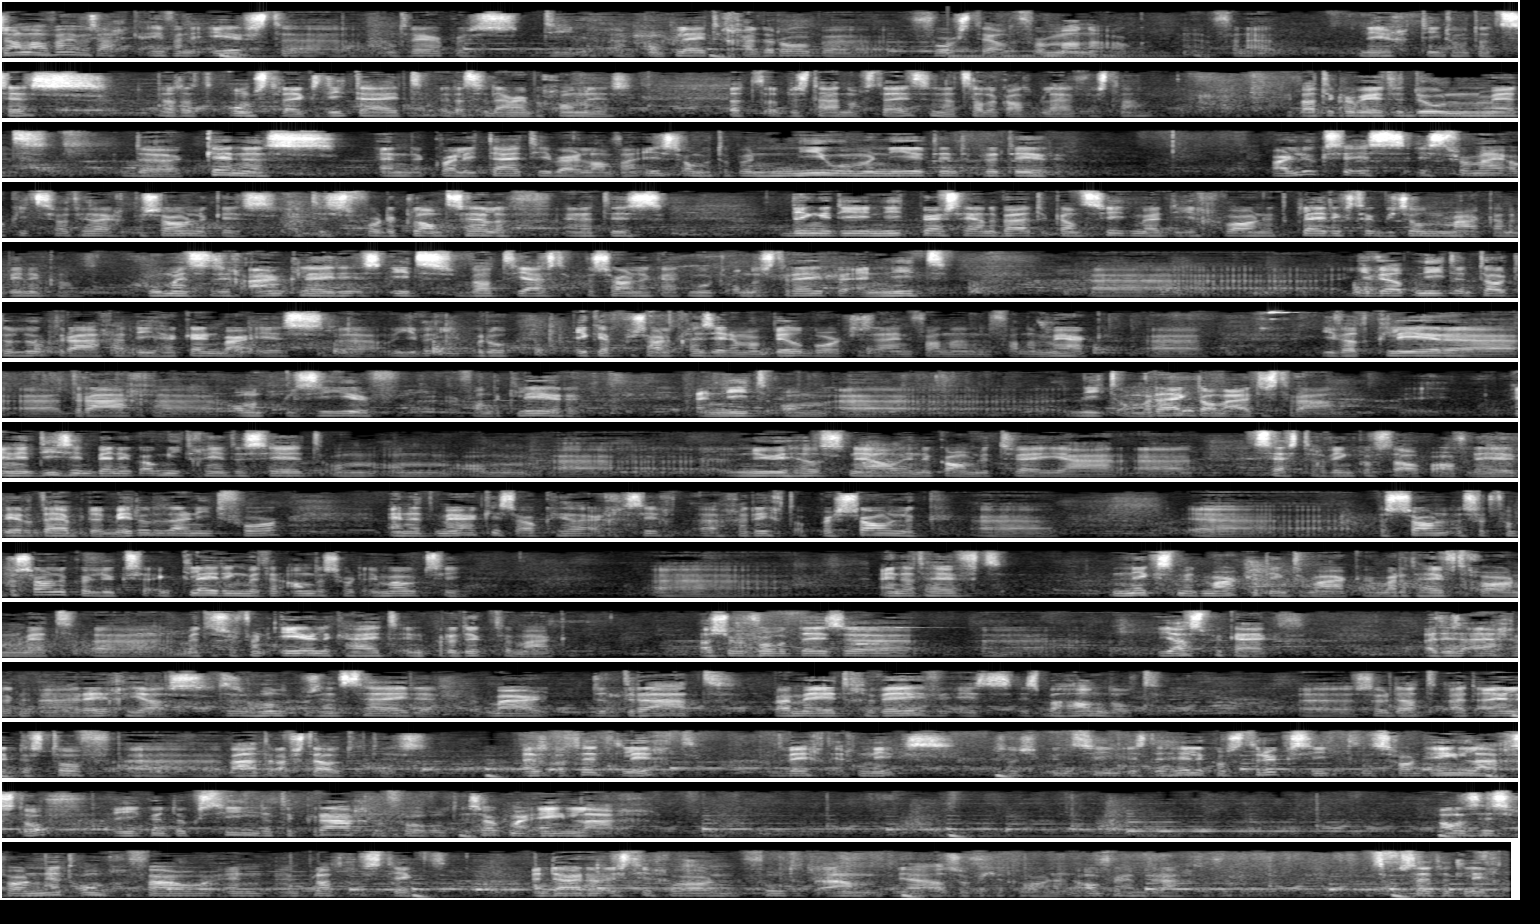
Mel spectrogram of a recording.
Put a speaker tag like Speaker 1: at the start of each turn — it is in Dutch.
Speaker 1: Jean Lanvin was eigenlijk een van de eerste ontwerpers die een complete garderobe voorstelde voor mannen ook. Uh, vanuit 1906, dat het omstreeks die tijd dat ze daarmee begonnen is. Dat, dat bestaat nog steeds en dat zal ook altijd blijven bestaan. Wat ik probeer te doen met de kennis en de kwaliteit die bij Lanvin is... om het op een nieuwe manier te interpreteren. Maar luxe is, is voor mij ook iets wat heel erg persoonlijk is. Het is voor de klant zelf. En het is dingen die je niet per se aan de buitenkant ziet... maar die gewoon het kledingstuk bijzonder maken aan de binnenkant. Hoe mensen zich aankleden is iets wat juist de persoonlijkheid moet onderstrepen... en niet... Uh, je wilt niet een total look dragen die herkenbaar is. Uh, je, ik bedoel, ik heb persoonlijk geen zin om een billboard te zijn van een, van een merk. Uh, je wilt kleren dragen om het plezier van de kleren. En niet om, niet om rijkdom uit te stralen. En in die zin ben ik ook niet geïnteresseerd om, om, om uh, nu heel snel in de komende twee jaar uh, 60 winkels te openen over de hele wereld. We hebben de middelen daar niet voor. En het merk is ook heel erg uh, gericht op persoonlijk, persoon, een soort van persoonlijke luxe. En kleding met een ander soort emotie. en dat heeft niks met marketing te maken. Maar dat heeft gewoon met, met een soort van eerlijkheid in het product te maken. Als je bijvoorbeeld deze jas bekijkt. Het is eigenlijk een regenjas. Het is 100% zijde. Maar de draad waarmee het geweven is, is behandeld. Uh, zodat uiteindelijk de stof uh, waterafstotend is. Hij is ontzettend licht. Het weegt echt niks. Zoals je kunt zien is de hele constructie, het is gewoon één laag stof. En je kunt ook zien dat de kraag bijvoorbeeld is ook maar één laag. Alles is gewoon net omgevouwen en, en plat gestikt. En daardoor is die gewoon, voelt het aan ja, alsof je gewoon een overhemd draagt. Het is ontzettend licht.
